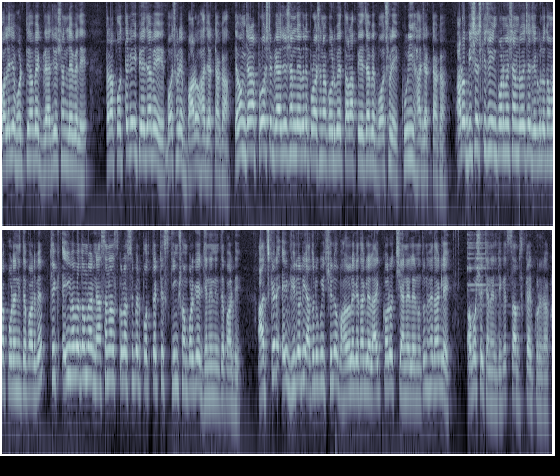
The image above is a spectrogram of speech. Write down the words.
কলেজে ভর্তি হবে গ্র্যাজুয়েশন লেভেলে তারা প্রত্যেকেই পেয়ে যাবে বছরে বারো হাজার টাকা। এবং যারা পোস্ট গ্র্যাজুয়েশন লেভেলে পড়াশোনা করবে, তারা পেয়ে যাবে বছরে কুড়ি হাজার টাকা। আরও বিশেষ কিছু ইনফরমেশন রয়েছে যেগুলো তোমরা পড়ে নিতে পারবে। ঠিক এইভাবে তোমরা ন্যাশনাল স্কলারশিপের প্রত্যেকটি স্কিম সম্পর্কে জেনে নিতে পারবে। আজকের এই ভিডিওটি এতটুকুই ছিল। ভালো লেগে থাকলে লাইক করো। চ্যানেলে নতুন হয়ে থাকলে অবশ্যই চ্যানেলটিকে সাবস্ক্রাইব করে রাখো।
